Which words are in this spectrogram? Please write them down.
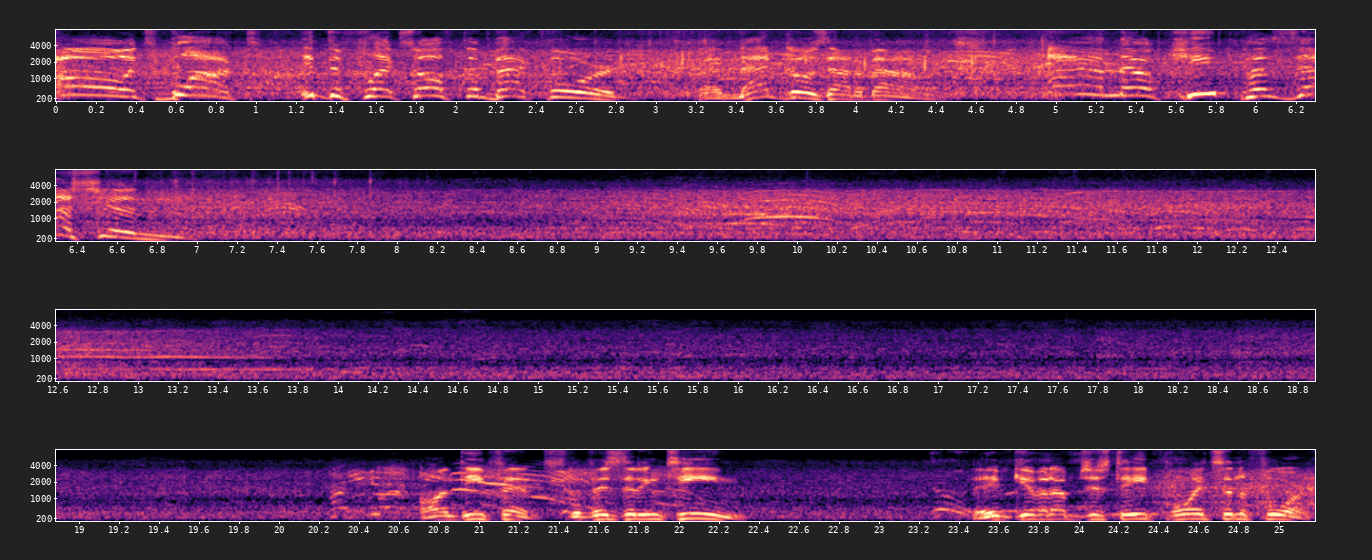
Oh, it's blocked. It deflects off the backboard. And that goes out of bounds. And they'll keep possession. On defense, the visiting team. They've given up just eight points in the fourth.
